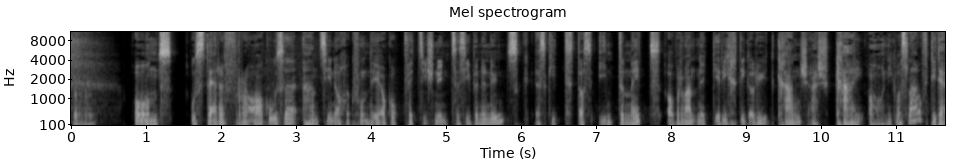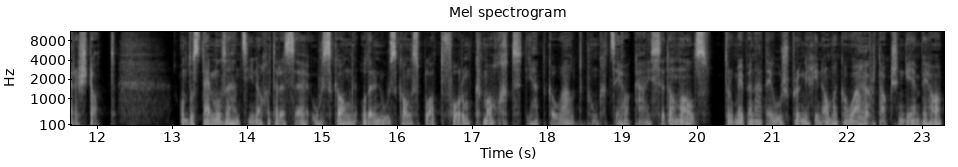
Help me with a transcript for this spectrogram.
Mhm. Und aus dieser Frage heraus haben sie nachher gefunden, ja, Gopfetz ist 1997, es gibt das Internet, aber wenn du nicht die richtigen Leute kennst, hast du keine Ahnung, was läuft in dieser Stadt. Und aus dem heraus haben sie nachher eine äh, Ausgang oder eine Ausgangsplattform gemacht, die hat goout.ch geheissen damals, mhm. darum eben auch der ursprüngliche Name, GoOut ja. Production GmbH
